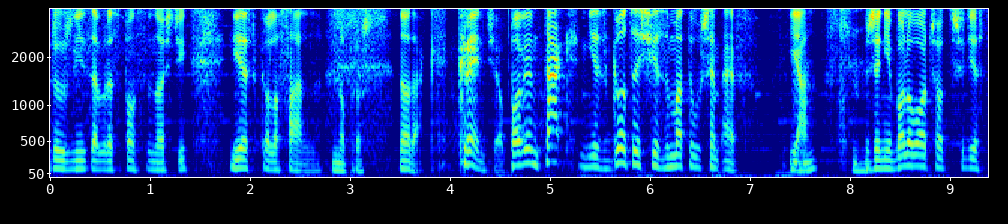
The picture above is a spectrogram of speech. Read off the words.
Różnica w responsywności jest kolosalna. No proszę. No tak, Kręcio. Powiem tak, nie zgodzę się z Mateuszem F. ja, Mhm. Mhm. że nie bolą oczy od 30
